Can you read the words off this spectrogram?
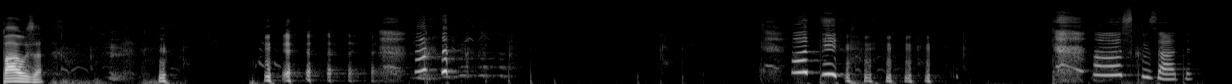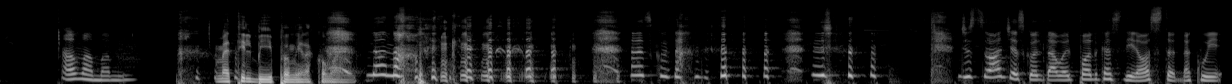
pausa Oddio. Oh, scusate. Oh, mamma mia. Metti il beep mi raccomando No, no, perché... Ah, scusate. Giusto oggi ascoltavo il podcast di Lost da cui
